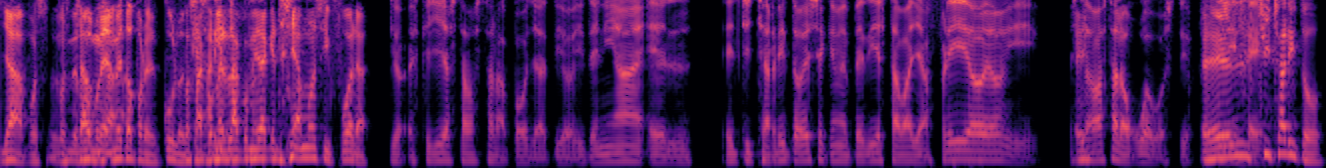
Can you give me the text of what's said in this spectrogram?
Ya, pues, pues, pues me a- meto por el culo. el pues a comer la comida que teníamos y fuera. Tío, es que yo ya estaba hasta la polla, tío. Y tenía el, el chicharrito ese que me pedí, estaba ya frío y estaba hasta los huevos, tío. y, dije, chicharito.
